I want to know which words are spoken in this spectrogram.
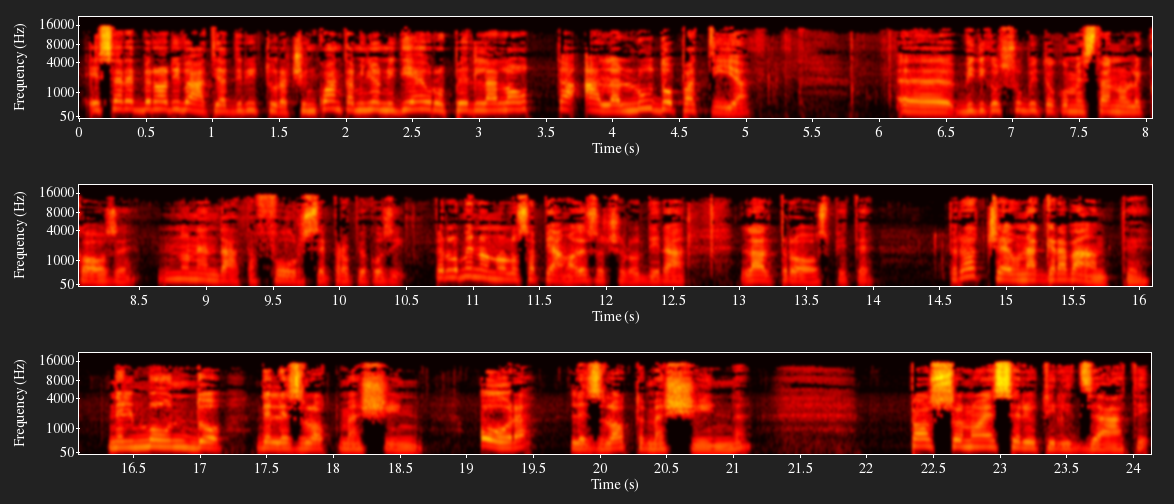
e sarebbero arrivati addirittura 50 milioni di euro per la lotta alla ludopatia. Eh, vi dico subito come stanno le cose. Non è andata forse proprio così. Perlomeno non lo sappiamo, adesso ce lo dirà l'altro ospite. Però c'è un aggravante nel mondo delle slot machine. Ora le slot machine possono essere utilizzate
